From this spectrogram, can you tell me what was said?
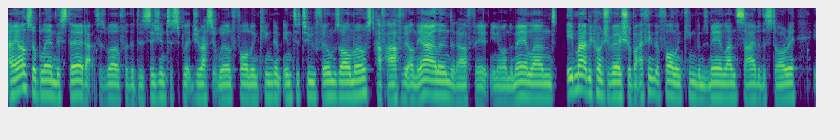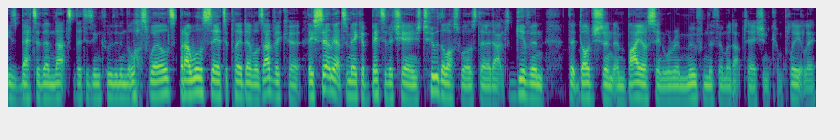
And I also blame this third act as well for the decision to split Jurassic World Fallen Kingdom into two films almost. Have half of it on the island and half of it, you know, on the mainland. It might be controversial, but I think that Fallen Kingdom's mainland side of the story is better than that that is included in the Lost Worlds. But I will say to play devil's advocate, they certainly had to make a bit of a change to the Lost Worlds third act, given that Dodgson and Biosyn were removed from the film adaptation completely.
